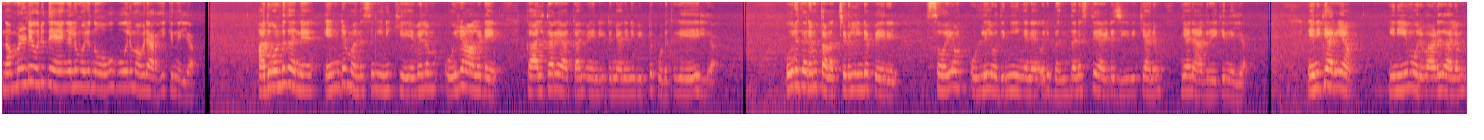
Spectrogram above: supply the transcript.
നമ്മളുടെ ഒരു തേങ്ങലും ഒരു നോവ് പോലും അവർ അർഹിക്കുന്നില്ല. അതുകൊണ്ട് തന്നെ എന്റെ മനസ്സിന് ഇനി കേവലം ഒരാളുടെയും കാൽത്തറയാക്കാൻ വേണ്ടിയിട്ട് ഞാൻ ഇനി വിട്ടു കൊടുക്കുകയേയില്ല ഒരു തരം തളച്ചിടലിന്റെ പേരിൽ സ്വയം ഉള്ളിൽ ഒതുങ്ങി ഇങ്ങനെ ഒരു ബന്ധനസ്ഥയായിട്ട് ജീവിക്കാനും ഞാൻ ആഗ്രഹിക്കുന്നില്ല. എനിക്കറിയാം ഇനിയും ഒരുപാട് കാലം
